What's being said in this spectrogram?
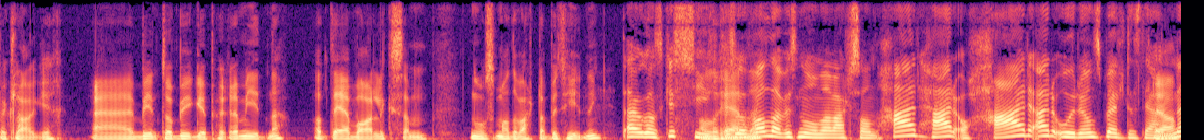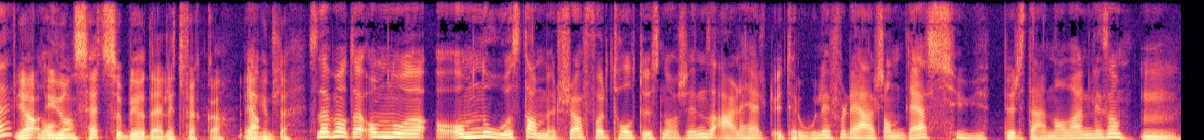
beklager, eh, begynte å bygge pyramidene. At det var liksom noe som hadde vært av betydning. Det er jo ganske sykt i så fall, da, hvis noen har vært sånn her, her og her er Orions beltestjerne. ja, ja uansett så blir jo det litt fucka, Ja. egentlig. Så det er på en måte, om noe, om noe stammer fra for 12 000 år siden, så er det helt utrolig, for det er sånn, det er supersteinalderen, liksom. Mm.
